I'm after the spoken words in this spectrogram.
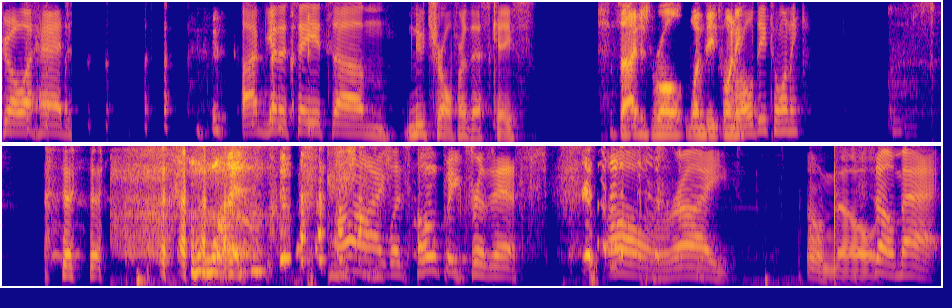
Go ahead. I'm gonna say it's um neutral for this case. So I just roll one d twenty. Roll d20. What? I was hoping for this. All right. oh no. So Matt,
